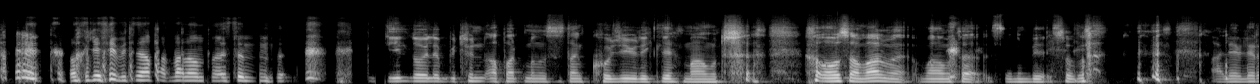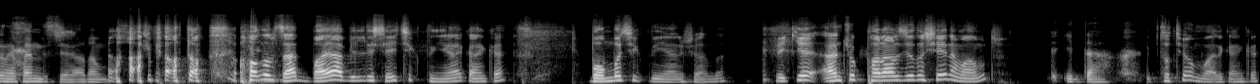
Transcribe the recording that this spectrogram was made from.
o gece bütün apartman onunla ısındı. Dildo ile bütün apartmanı ısıtan koca yürekli Mahmut. Olsa var mı Mahmut'a senin bir sorun? Alevlerin efendisi ya adam. Harbi adam. Oğlum sen bayağı bildiğin şey çıktın ya kanka. Bomba çıktın yani şu anda. Peki en çok para harcadığın şey ne Mahmut? İddia. Tutuyor mu bari kanka?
